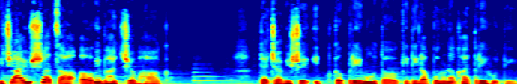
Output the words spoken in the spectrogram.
तिच्या आयुष्याचा अविभाज्य भाग. त्याच्याविषयी इतकं प्रेम होतं की तिला पूर्ण खात्री होती.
